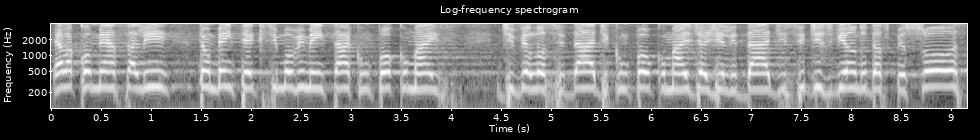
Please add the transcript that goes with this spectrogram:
ela começa ali também ter que se movimentar com um pouco mais de velocidade, com um pouco mais de agilidade, se desviando das pessoas,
